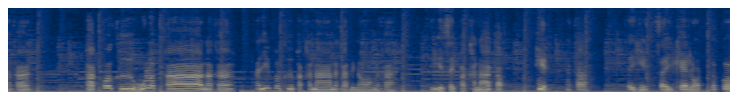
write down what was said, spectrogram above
นะคะ ผักก็คือโหระพานะคะ อันนี้ก็คือผักคะน้านะคะพี่น้องนะคะละเอียดใส่ผักคะน้ากับเห็ดนะคะ ใส่เห็ดใส่แครอทแล้วก็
